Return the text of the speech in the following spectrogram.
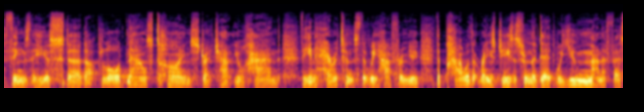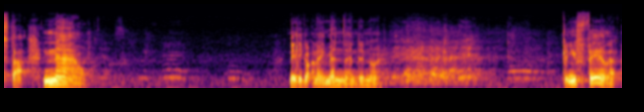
things that He has stirred up. Lord, now's time. Stretch out your hand. The inheritance that we have from you, the power that raised Jesus from the dead, will you manifest that now? Nearly got an amen then, didn't I? Can you feel it?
